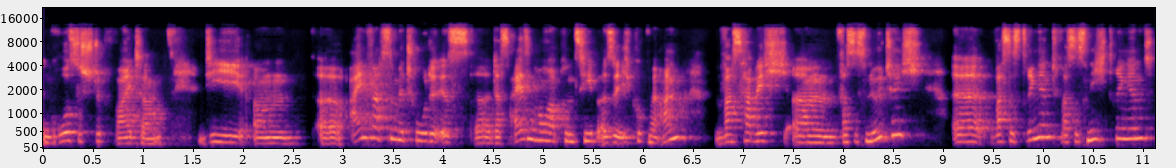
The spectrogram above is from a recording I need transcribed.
ein großes Stück weiter. Die ähm, äh, einfachste Methode ist äh, das Eisenhower-Prinzip. Also ich gucke mir an, was habe ich, ähm, was ist nötig, äh, was ist dringend, was ist nicht dringend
